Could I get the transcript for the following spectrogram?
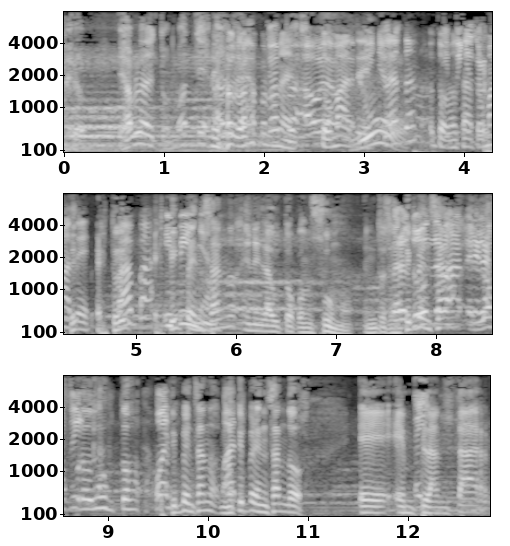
Pero, me habla de tomate, Pero habla vas de a poner papa, ahora tomate, piña. plátano, to- o sea, tomate, Estoy, papa y estoy piña. pensando en el autoconsumo. Entonces Pero estoy pensando en los productos. Estoy pensando, no estoy pensando eh, en plantar.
